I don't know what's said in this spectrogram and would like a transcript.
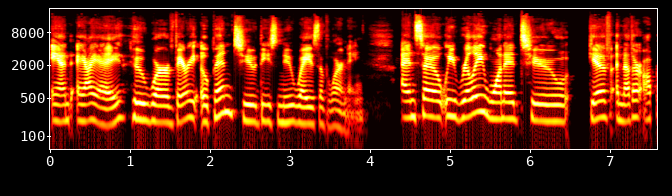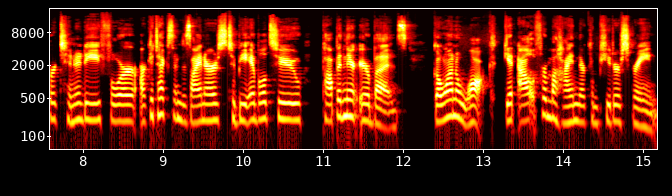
and AIA, who were very open to these new ways of learning. And so we really wanted to give another opportunity for architects and designers to be able to pop in their earbuds, go on a walk, get out from behind their computer screen,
